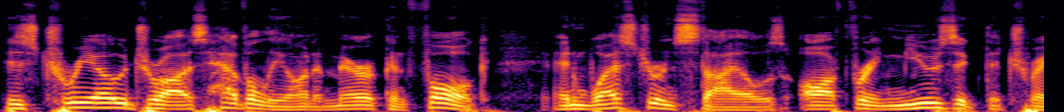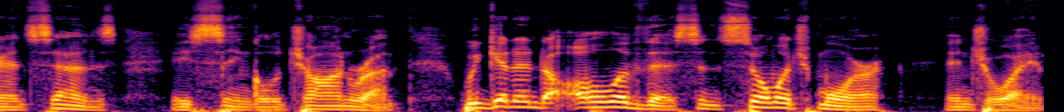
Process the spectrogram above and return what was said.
his trio draws heavily on American folk and Western styles, offering music that transcends a single genre. We get into all of this and so much more. Enjoy.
